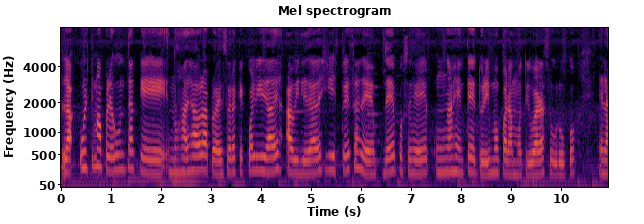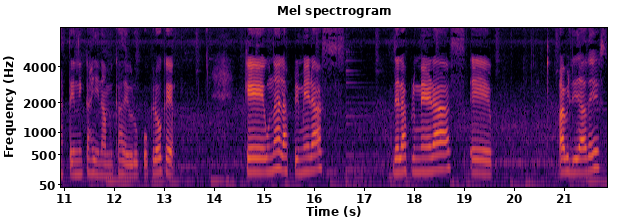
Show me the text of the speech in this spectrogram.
La última pregunta que nos ha dejado la profesora, ¿qué cualidades, habilidades y destrezas debe, debe poseer un agente de turismo para motivar a su grupo en las técnicas dinámicas de grupo. Creo que, que una de las primeras de las primeras eh, habilidades,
